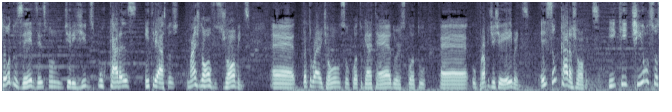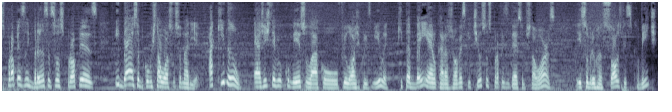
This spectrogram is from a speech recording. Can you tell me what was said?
todos eles, eles foram dirigidos por caras, entre aspas, mais novos, jovens. É, tanto o Ryan Johnson, quanto o Gareth Edwards, quanto é, o próprio J.J. Abrams. Eles são caras jovens e que tinham suas próprias lembranças, suas próprias ideias sobre como Star Wars funcionaria. Aqui não. É, a gente teve o começo lá com o Phil Lord e Chris Miller, que também eram caras jovens que tinham suas próprias ideias sobre Star Wars e sobre o Han Solo especificamente,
